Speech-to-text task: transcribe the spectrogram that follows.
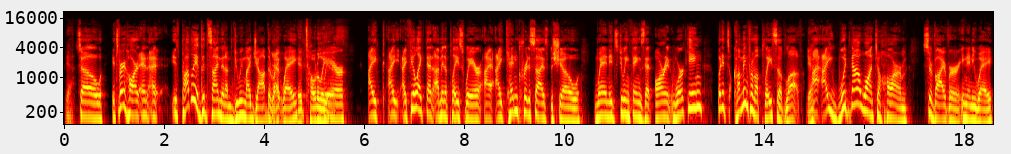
Yeah. So it's very hard, and I, it's probably a good sign that I'm doing my job the right way. it totally where is. I, I I feel like that I'm in a place where I, I can criticize the show when it's doing things that aren't working, but it's coming from a place of love. Yeah. I, I would not want to harm Survivor in any way.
